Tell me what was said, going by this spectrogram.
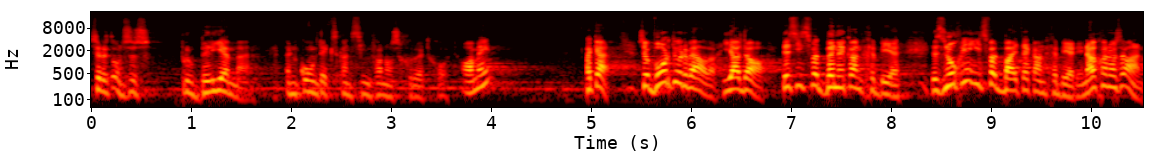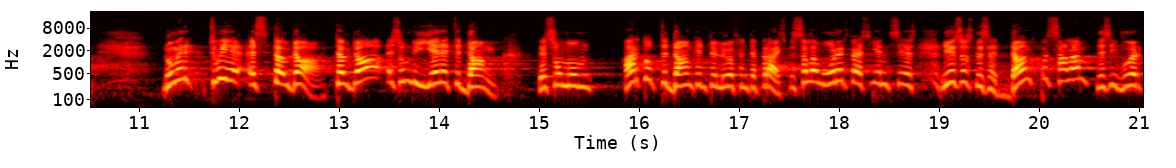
sodat ons ons probleme in konteks kan sien van ons groot God. Amen. OK. So word oorweldig. Ja da. Dis iets wat binnekant gebeur. Dis nog nie iets wat buite kan gebeur nie. Nou gaan ons aan. Nommer 2 is Touda. Touda is om die Here te dank. Dis om hom hardop te dank en te loof en te prys. Psalm 100 vers 1 sê as lees ons dis 'n dankpsalm. Dis die woord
